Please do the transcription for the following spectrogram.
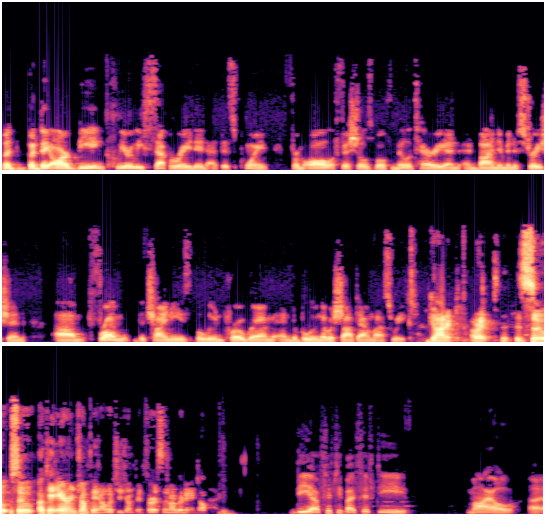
but but they are being clearly separated at this point from all officials both military and, and Biden administration um, from the Chinese balloon program and the balloon that was shot down last week. Got it. All right. So so okay, Aaron, jump in. I'll let you jump in first, and then I'll go to Intel. the uh, 50 by 50 mile uh,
